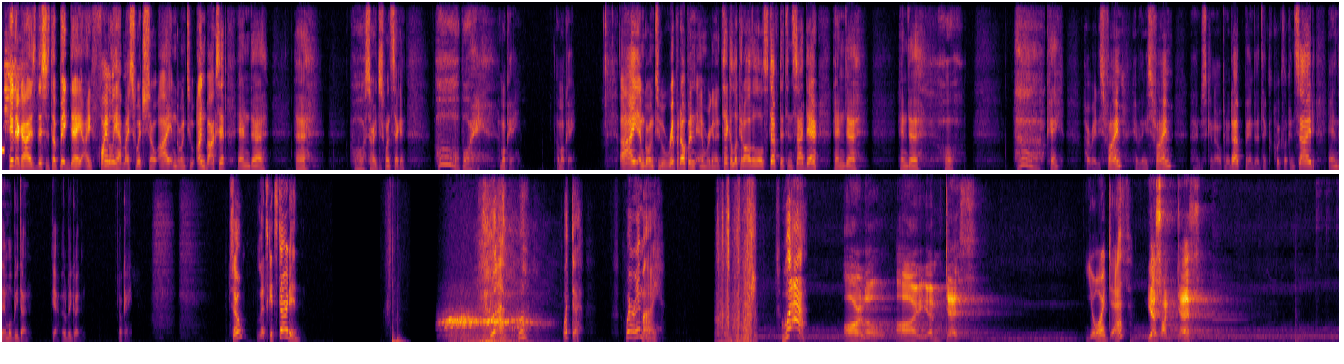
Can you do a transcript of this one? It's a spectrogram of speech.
Hey there guys, this is the big day. I finally have my Switch, so I am going to unbox it and uh uh oh sorry, just one second. Oh boy. I'm okay. I'm okay. I am going to rip it open and we're gonna take a look at all the little stuff that's inside there and uh and uh oh okay. Heart rate is fine, everything is fine. I'm just gonna open it up and uh, take a quick look inside and then we'll be done. Yeah, it'll be good. Okay. So, let's get started. Ah! What the? Where am I? Wah! Arlo, I am death. Your death? Yes, I'm death.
